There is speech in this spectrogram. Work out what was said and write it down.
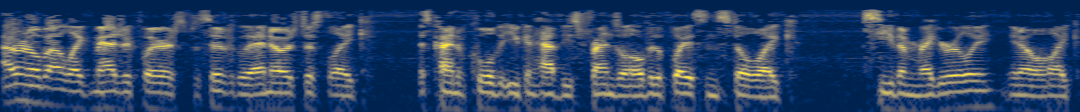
I don't know about like Magic players specifically. I know it's just like it's kind of cool that you can have these friends all over the place and still like see them regularly. You know, like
